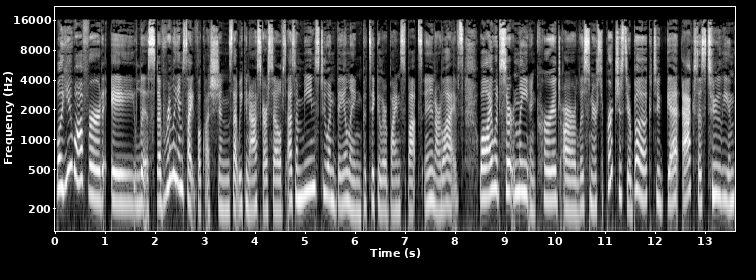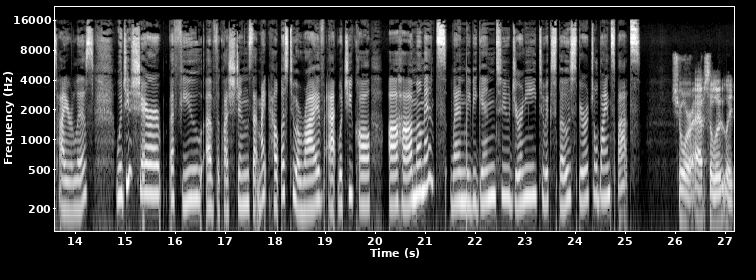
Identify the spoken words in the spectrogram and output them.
Well, you offered a list of really insightful questions that we can ask ourselves as a means to unveiling particular blind spots in our lives. While I would certainly encourage our listeners to purchase your book to get access to the entire list, would you share a few of the questions that might help us to arrive at what you call aha moments when we begin to journey to expose spiritual blind spots? Sure, absolutely.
